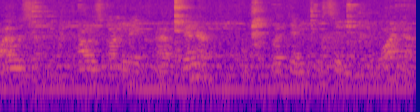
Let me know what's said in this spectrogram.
I was, I was going to make crab dinner, but then he said, why not?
